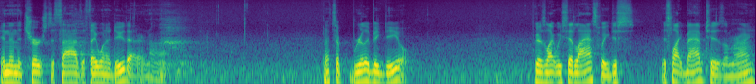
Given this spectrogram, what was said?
And then the church decides if they want to do that or not. That's a really big deal. Because, like we said last week, just, it's like baptism, right?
